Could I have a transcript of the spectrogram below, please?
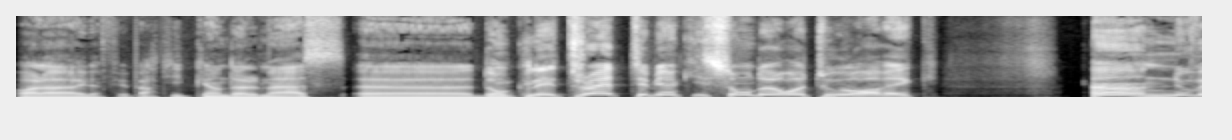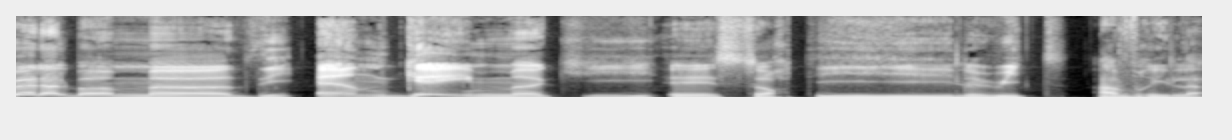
Voilà, il a fait partie de Candlemas. Euh, donc les Threats, eh bien, qui sont de retour avec un nouvel album, euh, The Endgame, qui est sorti le 8 avril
